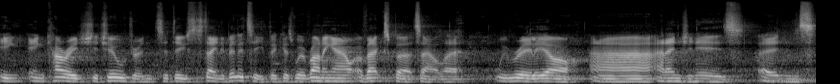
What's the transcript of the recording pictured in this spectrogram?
en- encourage your children to do sustainability because we're running out of experts out there. We really are, uh, and engineers, and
